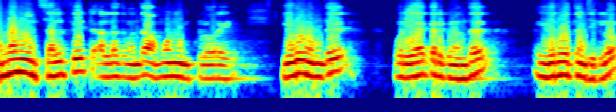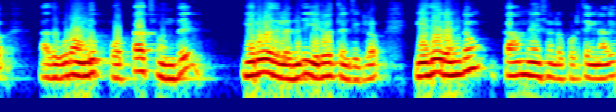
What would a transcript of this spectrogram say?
அமோனியம் சல்ஃபேட் அல்லது வந்து அமோனியம் குளோரைடு இது வந்து ஒரு ஏக்கருக்கு வந்து இருபத்தஞ்சு கிலோ. அது கூட வந்து பொட்டாச் வந்து இருபதுலேருந்து இருபத்தஞ்சு கிலோ. இது ரெண்டும் காம்பினேஷனில் கொடுத்தீங்கன்னாவே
